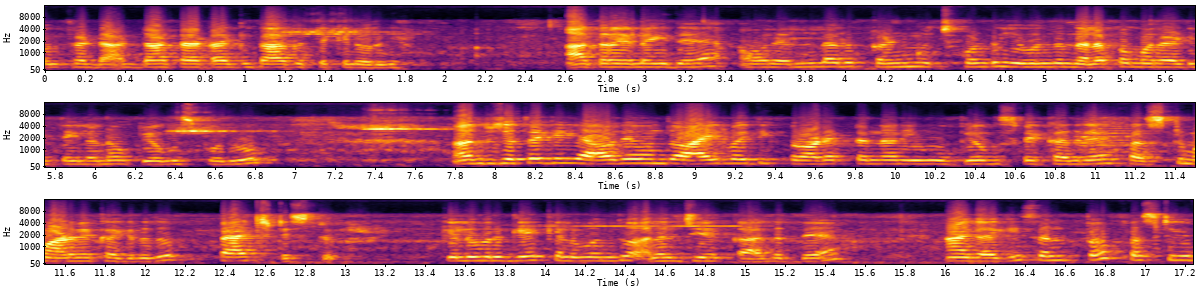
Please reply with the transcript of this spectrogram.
ಒಂಥರ ಡಾಟ್ ಡಾಟ್ ಡಾಟ್ ಆಗಿ ಆಗುತ್ತೆ ಕೆಲವರಿಗೆ. ಆ ಥರ ಎಲ್ಲ ಇದೆ. ಅವರೆಲ್ಲರೂ ಕಣ್ಣು ಮುಚ್ಕೊಂಡು ಈ ಒಂದು ನಲಪ ಮರಾಡಿ ತೈಲನ ಉಪಯೋಗಿಸ್ಬೋದು. ಅದ್ರ ಜೊತೆಗೆ ಯಾವುದೇ ಒಂದು ಆಯುರ್ವೇದಿಕ್ ಪ್ರಾಡಕ್ಟನ್ನು ನೀವು ಉಪಯೋಗಿಸ್ಬೇಕಾದ್ರೆ ಫಸ್ಟ್ ಮಾಡಬೇಕಾಗಿರೋದು ಪ್ಯಾಚ್ ಟೆಸ್ಟ್ ಕೆಲವರಿಗೆ ಕೆಲವೊಂದು ಅಲರ್ಜಿಯಕ್ಕಾಗುತ್ತೆ. ಹಾಗಾಗಿ ಸ್ವಲ್ಪ ಫಸ್ಟಿಗೆ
